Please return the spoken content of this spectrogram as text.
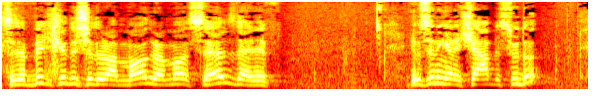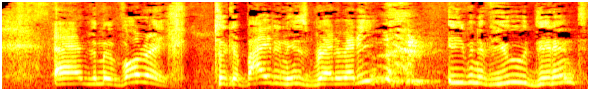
So a big chiddush of the Ramah. The Ramah says that if you're sitting at a Shabbos Suda, and the Mevorech took a bite in his bread already, even if you didn't,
